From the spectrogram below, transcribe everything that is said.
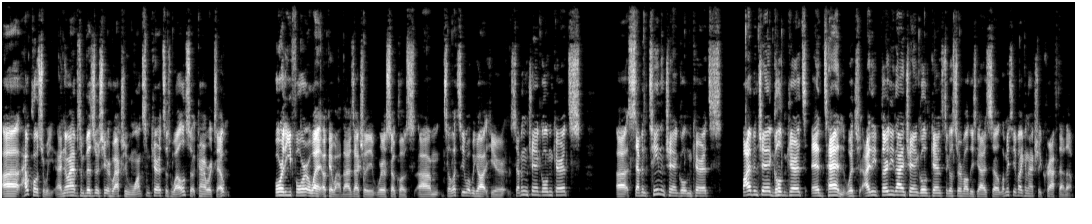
Uh, how close are we? I know I have some visitors here who actually want some carrots as well, so it kind of works out. 44 away. Okay, wow, that is actually, we're so close. Um, so let's see what we got here. 7 enchanted golden carrots, uh, 17 enchanted golden carrots, five enchanted golden carrots, and 10, which I need 39 enchanted golden carrots to go serve all these guys. So let me see if I can actually craft that up.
